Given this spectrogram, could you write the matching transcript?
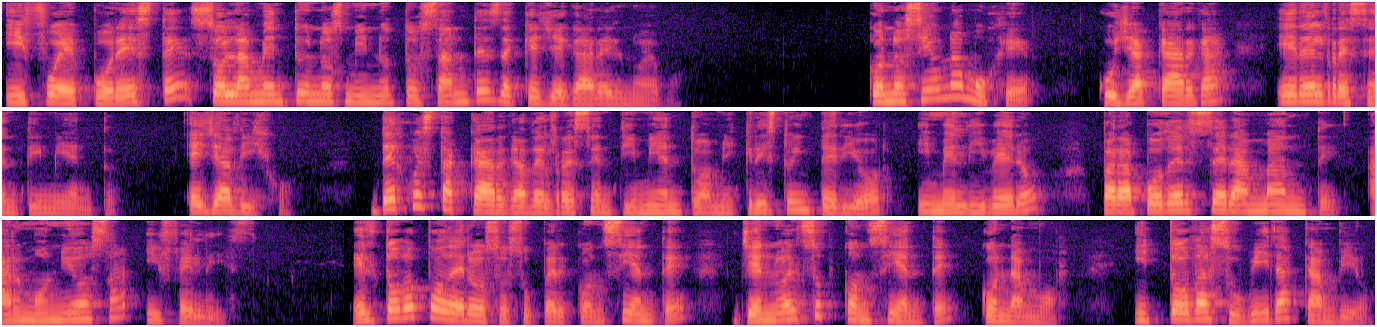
Y fue por este solamente unos minutos antes de que llegara el nuevo. Conocí a una mujer cuya carga era el resentimiento. Ella dijo, Dejo esta carga del resentimiento a mi Cristo interior y me libero para poder ser amante, armoniosa y feliz. El todopoderoso superconsciente llenó el subconsciente con amor y toda su vida cambió.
